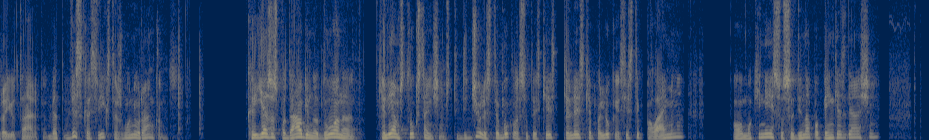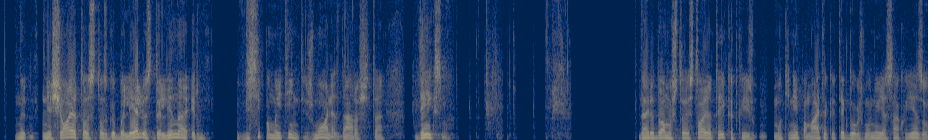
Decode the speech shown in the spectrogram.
yra jų tarpe, bet viskas vyksta žmonių rankomis. Kai Jėzus padaugino duoną keliems tūkstančiams, tai didžiulis stebuklas su tais keliais kepaliukais, jis tik palaimina, o mokiniai susodina po 50, nešioja tos, tos gabalėlius, dalina ir Visi pamaitinti, žmonės daro šitą veiksmą. Dar įdomu šito istorija tai, kad kai mokiniai pamatė, kad tiek daug žmonių, jie sako, Jėzau,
